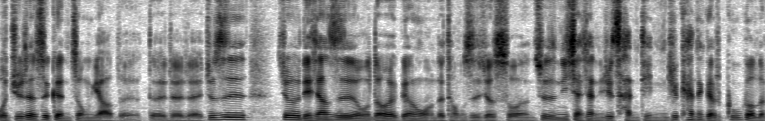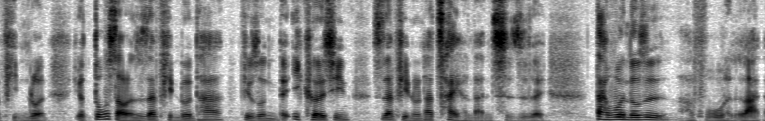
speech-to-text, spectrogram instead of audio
我觉得是更重要的，对对对，就是就有点像是我都会跟我们的同事就说，就是你想象你去餐厅，你去看那个 Google 的评论，有多少人是在评论他，比如说你的一颗星是在评论他菜很难吃之类，大部分都是啊服务很烂，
